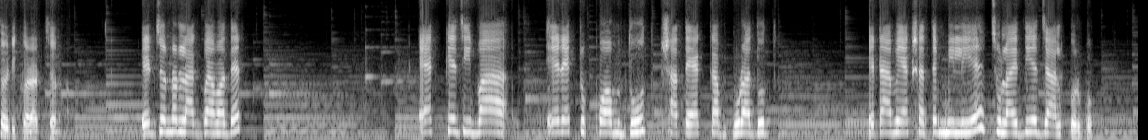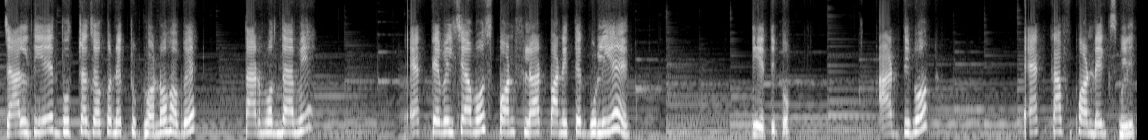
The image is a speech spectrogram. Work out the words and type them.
তৈরি করার জন্য। এর জন্য লাগবে আমাদের এক কেজি বা এর একটু কম দুধ, সাথে এক কাপ গুঁড়া দুধ। এটা আমি একসাথে মিলিয়ে চুলায় দিয়ে জাল করব। জাল দিয়ে দুধটা যখন একটু ঘন হবে, তার মধ্যে আমি এক টেবিল চামচ কর্নফ্লাওয়ার পানিতে গুলিয়ে দিয়ে দিব। আর দিব এক কাপ কনডেন্স মিল্ক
